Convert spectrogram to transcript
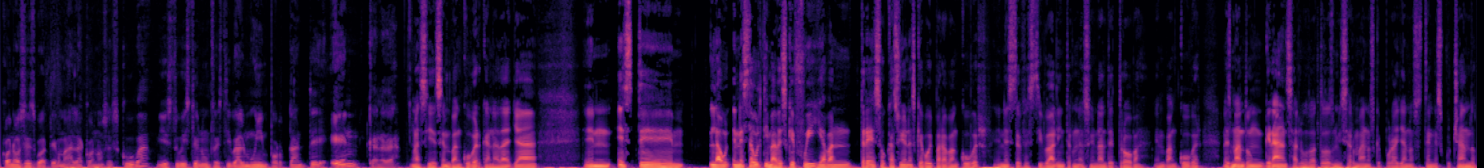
Conoces Guatemala, conoces Cuba y estuviste en un festival muy importante en Canadá. Así es, en Vancouver, Canadá. Ya en este en esta última vez que fui, ya van tres ocasiones que voy para Vancouver, en este Festival Internacional de Trova en Vancouver. Les mando un gran saludo a todos mis hermanos que por allá nos estén escuchando,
